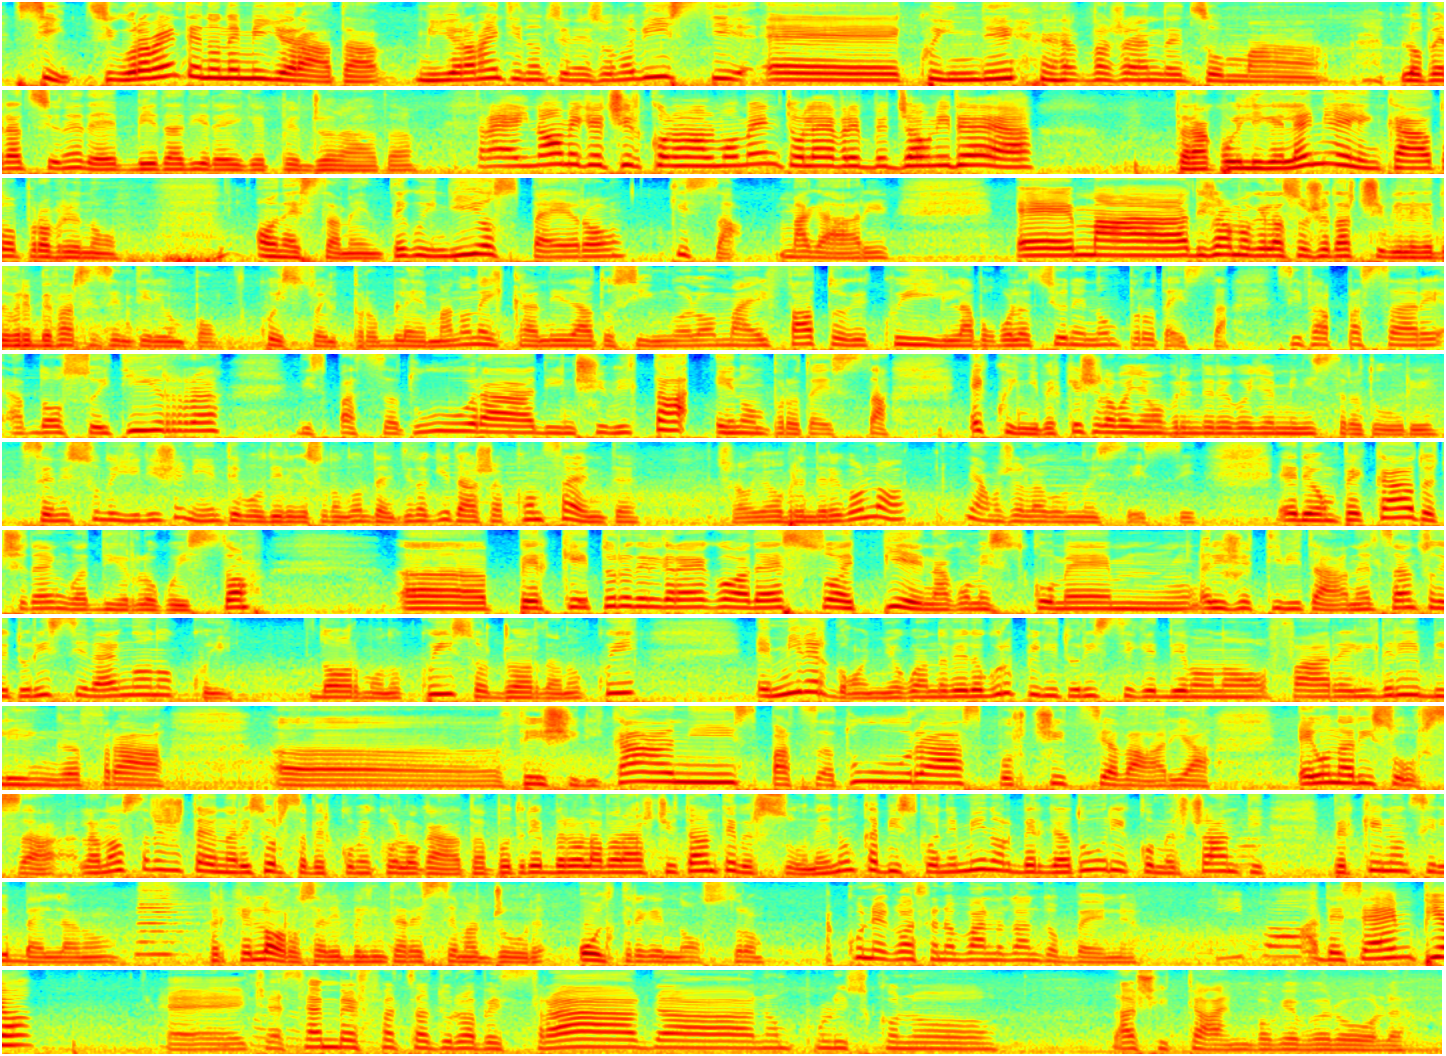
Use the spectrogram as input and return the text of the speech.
Sì, sicuramente non è migliorata, miglioramenti non se ne sono visti e quindi facendo insomma l'operazione debita direi che è peggiorata. Tra i nomi che circolano al momento lei avrebbe già un'idea? Tra quelli che lei mi ha elencato proprio no, onestamente, quindi io spero, chissà, magari. Eh, ma diciamo che la società civile che dovrebbe farsi sentire un po', questo è il problema, non è il candidato singolo, ma è il fatto che qui la popolazione non protesta, si fa passare addosso i tir di spazzatura, di inciviltà e non protesta. E quindi perché ce la vogliamo prendere con gli amministratori? Se nessuno gli dice niente vuol dire che sono contenti, no, chi tace acconsente? Ce la vogliamo prendere con loro? Prendiamocela con noi stessi. Ed è un peccato e ci tengo a dirlo questo. Uh, perché Torre del Greco adesso è piena come, come mh, ricettività, nel senso che i turisti vengono qui, dormono qui, soggiornano qui e mi vergogno quando vedo gruppi di turisti che devono fare il dribbling fra uh, feci di cani, spazzatura, sporcizia varia. È una risorsa, la nostra città è una risorsa per come è collocata, potrebbero lavorarci tante persone, non capisco nemmeno albergatori e commercianti perché non si ribellano, perché loro sarebbe l'interesse maggiore, oltre che il nostro. Alcune cose non vanno tanto bene. Tipo, ad esempio? Eh, c'è sempre spazzatura per strada, non puliscono la città in poche parole.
